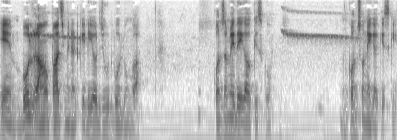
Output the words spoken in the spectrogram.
ये बोल रहा हूँ पाँच मिनट के लिए और झूठ बोलूँगा। कौन समय देगा वो किसको? कौन सुनेगा किसकी?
